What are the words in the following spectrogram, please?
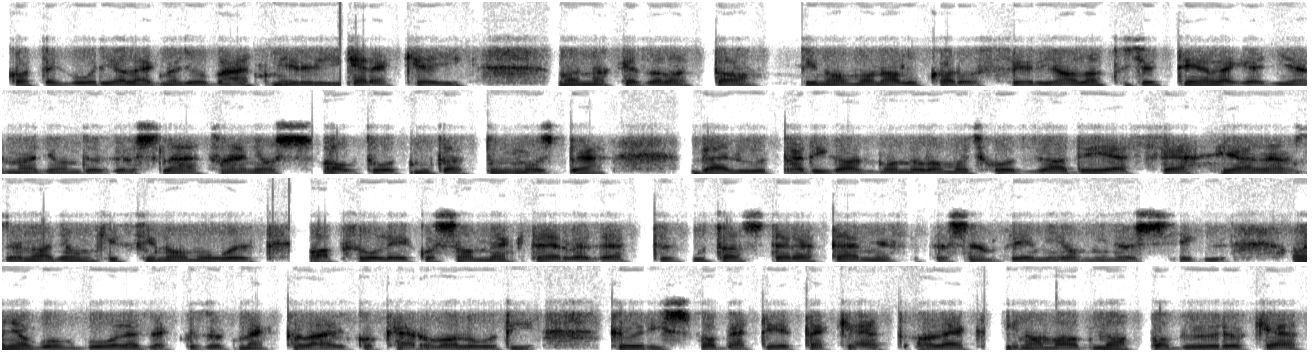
kategória legnagyobb átmérői kerekei vannak ez alatt a finom vonalú karosszéria alatt, úgyhogy tényleg egy ilyen nagyon dögös, látványos autót mutattunk most be. Belül pedig azt gondolom, hogy hozzá a DS-re jellemző, nagyon kifinomult, aprólékosan megtervezett utasteret, természetesen prémium minőségű anyagokból, ezek között megtaláljuk akár a valódi körisfa betéteket, a legfinomabb nappabőröket,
